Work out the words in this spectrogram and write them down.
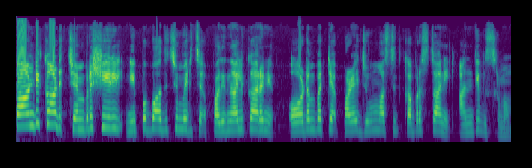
പാണ്ടിക്കാട് ചെമ്പ്രശ്ശേരിയിൽ നിപ്പ ബാധിച്ചു മരിച്ച പതിനാലുകാരന് ഓടംപറ്റ പഴയ ജുമ മസ്ജിദ് ഖബർസ്ഥാനിൽ അന്ത്യവിശ്രമം.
